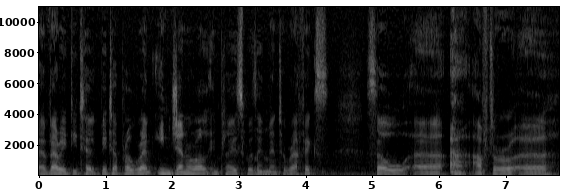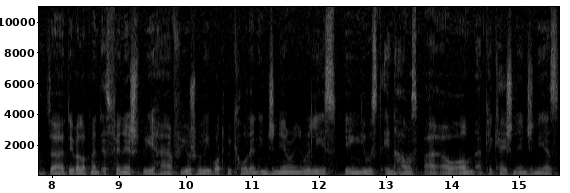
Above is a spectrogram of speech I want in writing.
a very detailed beta program in general in place within mm -hmm. Mentor Graphics. So uh, after uh, the development is finished, we have usually what we call an engineering release being used in-house by our own application engineers.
